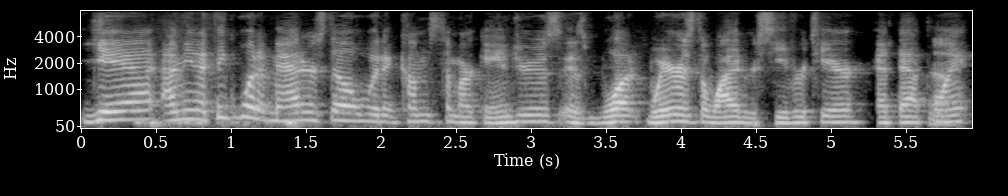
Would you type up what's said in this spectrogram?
Yeah, I mean, I think what it matters though when it comes to Mark Andrews is what where is the wide receiver tier at that point.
